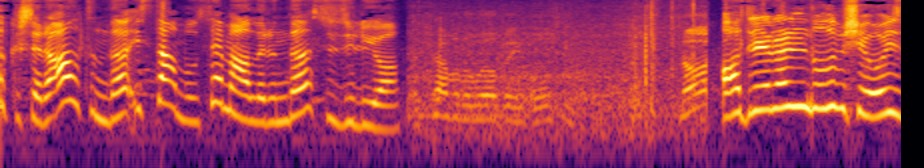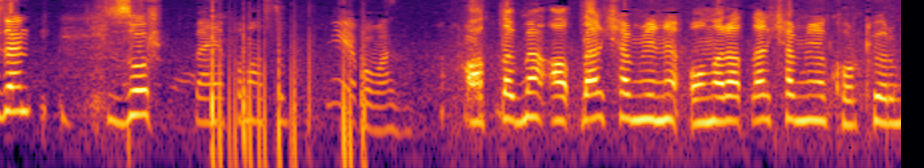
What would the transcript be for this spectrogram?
bakışları altında İstanbul semalarında süzülüyor. Adrenalin dolu bir şey o yüzden zor. Ben yapamazdım. Niye yapamazdın? Atla ben atlarken bile onlar atlarken bile korkuyorum.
